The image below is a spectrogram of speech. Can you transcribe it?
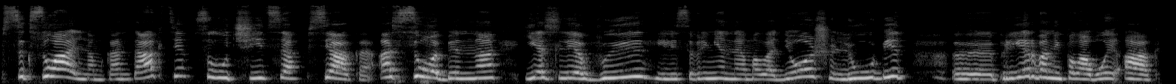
в сексуальном контакте случиться всякое. Особенно, если вы или современная молодежь любит э, прерванный половой акт.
